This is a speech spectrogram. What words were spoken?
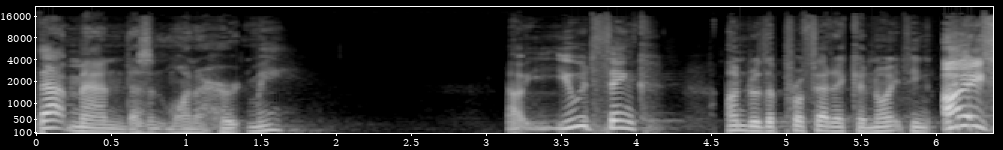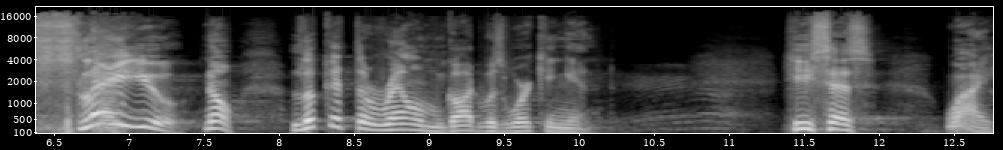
that man doesn't want to hurt me. Now, you would think under the prophetic anointing, I slay you. No, look at the realm God was working in. He says, Why?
